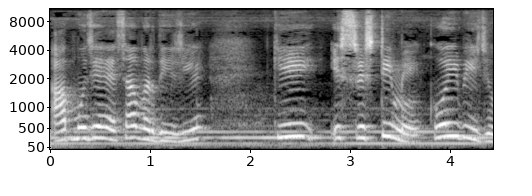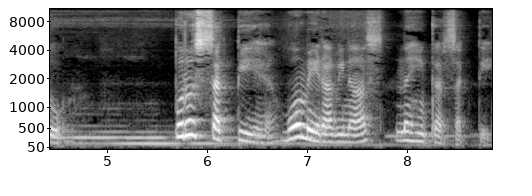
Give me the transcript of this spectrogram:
आप मुझे ऐसा वर दीजिए कि इस सृष्टि में कोई भी जो पुरुष शक्ति है, वो मेरा विनाश नहीं कर सकती।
